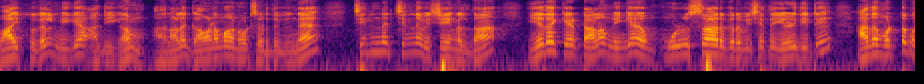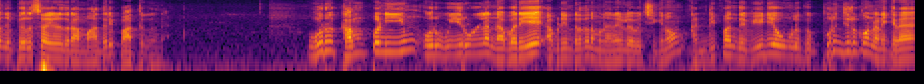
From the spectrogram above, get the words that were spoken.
வாய்ப்புகள் மிக அதிகம். அதனால் கவனமாக நோட்ஸ் எடுத்துக்கோங்க. சின்ன சின்ன விஷயங்கள் தான். எதை கேட்டாலும் நீங்கள் முழுசாக இருக்கிற விஷயத்தை எழுதிட்டு அதை மட்டும் கொஞ்சம் பெருசாக எழுதுகிற மாதிரி பார்த்துக்குங்க. ஒரு கம்பெனியும் ஒரு உயிருள்ள நபரே அப்படின்றத நம்ம நினைவில் வச்சுக்கணும். கண்டிப்பாக இந்த வீடியோ உங்களுக்கு புரிஞ்சிருக்கும்னு நினைக்கிறேன்.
